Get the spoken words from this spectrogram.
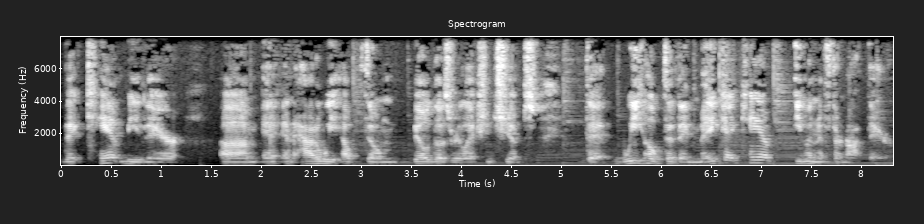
that can't be there um, and, and how do we help them build those relationships that we hope that they make at camp, even if they're not there.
